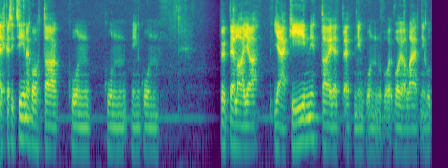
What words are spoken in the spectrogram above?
ehkä sitten siinä kohtaa, kun, kun niin kuin pelaaja jää kiinni tai että et niin kuin voi, voi olla, että niin kuin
